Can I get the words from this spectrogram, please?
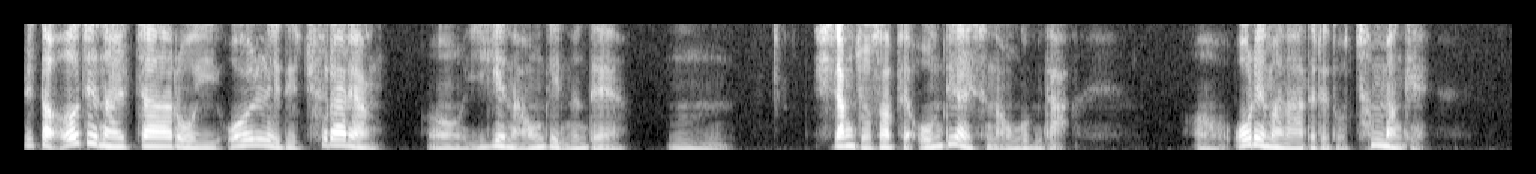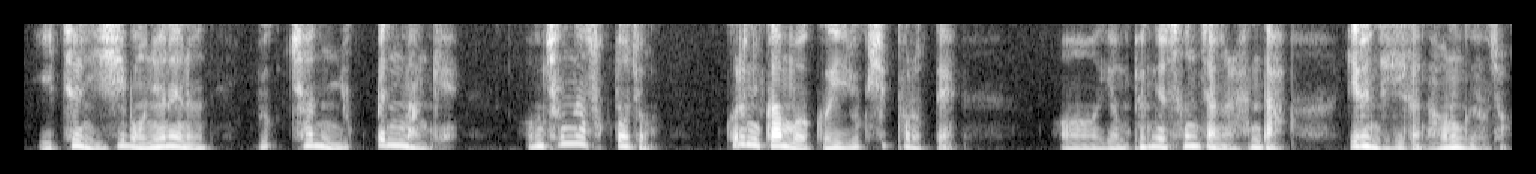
일단 어제 날짜로 이 OLED 출하량 어, 이게 나온 게 있는데 음, 시장 조사업체 옴디아에서 나온 겁니다. 어, 올해만 하더라도 천만 개, 2025년에는 6,600만 개, 엄청난 속도죠. 그러니까 뭐 거의 60%대 어, 연평균 성장을 한다 이런 얘기가 나오는 거죠.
